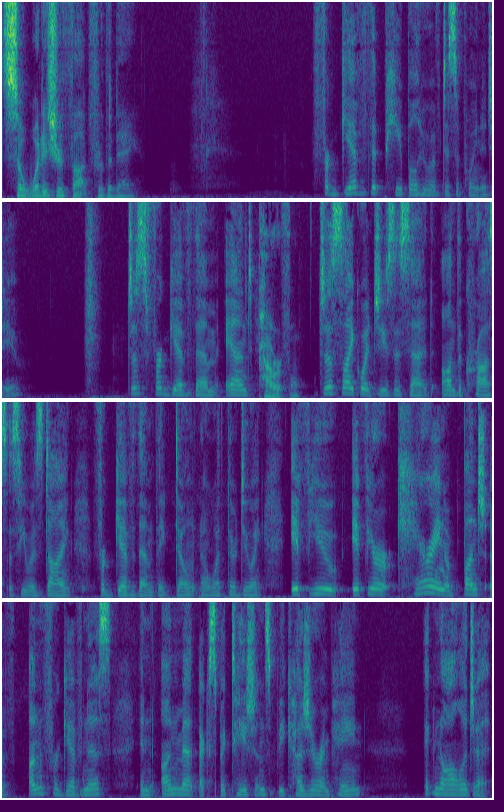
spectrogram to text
So, what is your thought for the day? Forgive the people who have disappointed you. Just forgive them. And Powerful. Just like what Jesus said on the cross as he was dying, forgive them. They don't know what they're doing. If you if you're carrying a bunch of unforgiveness and unmet expectations because you're in pain, acknowledge it.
